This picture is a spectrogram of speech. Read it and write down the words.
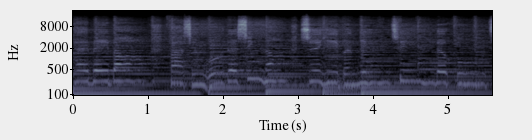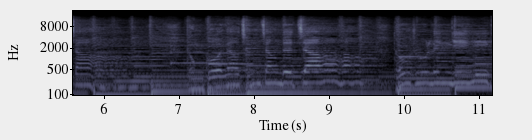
开背包。现我的行囊是一本年轻的护照，通过了成长的骄傲，投入另一个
